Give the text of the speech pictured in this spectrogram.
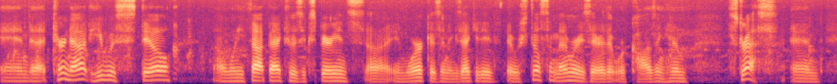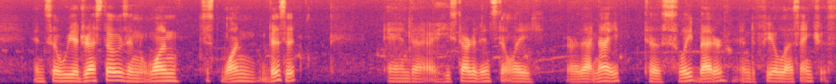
And uh, it turned out he was still, uh, when he thought back to his experience uh, in work as an executive, there were still some memories there that were causing him stress. And and so we addressed those in one, just one visit. And uh, he started instantly, or that night, to sleep better and to feel less anxious.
